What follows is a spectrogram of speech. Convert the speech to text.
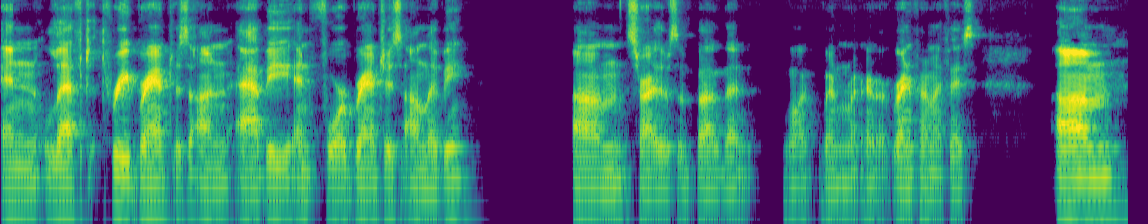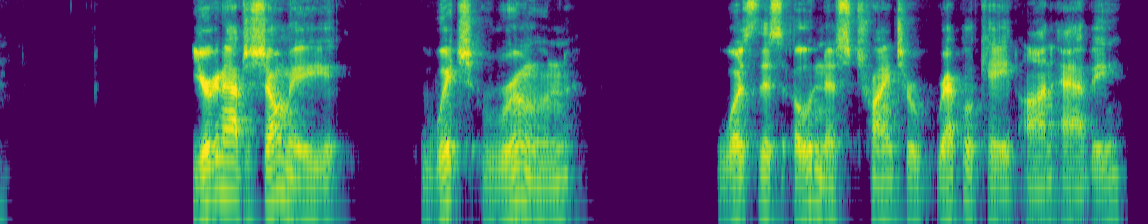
and left three branches on Abby and four branches on Libby, um, sorry, there was a bug that went right in front of my face. Um, you're going to have to show me which rune was this Odinist trying to replicate on Abby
